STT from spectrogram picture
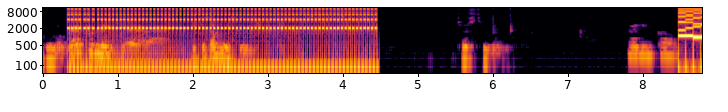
something else. Because I'm going to Just to Writing code.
